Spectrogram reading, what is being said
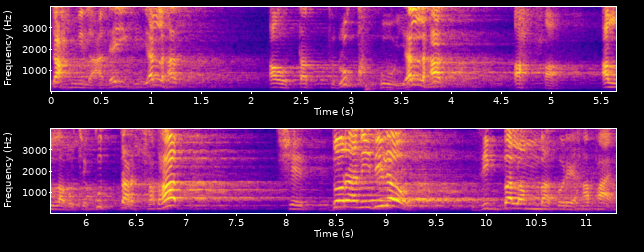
তাহমিল আলাইহি ইয়ালহাস, আও তাতরুকহু ইয়ালহাস। আহা, আল্লাহ বলছে, কুত্তার স্বভাব, সে দোরানি দিল, জিব্বা লম্বা করে হাফায়।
